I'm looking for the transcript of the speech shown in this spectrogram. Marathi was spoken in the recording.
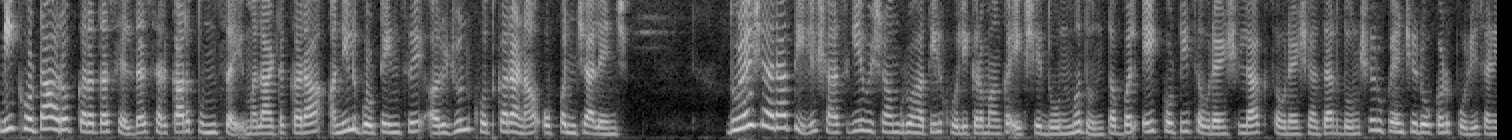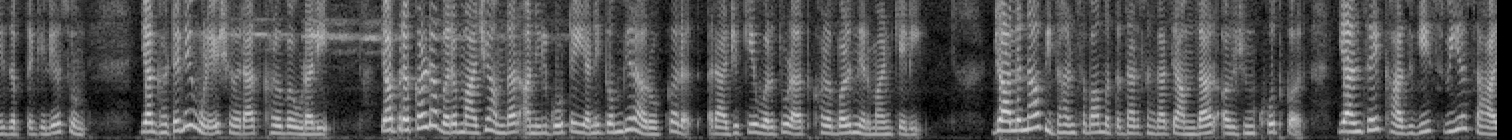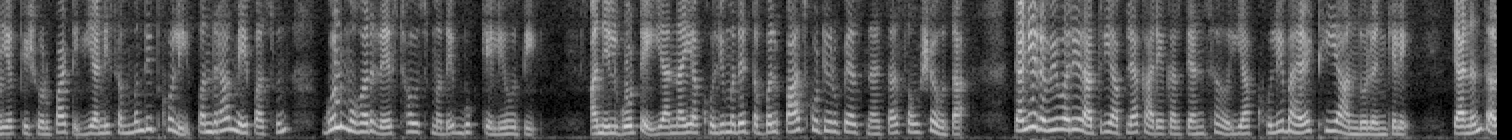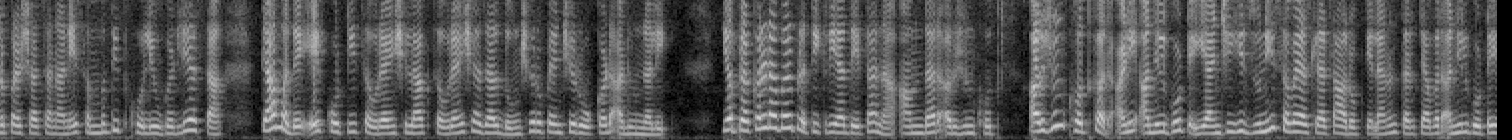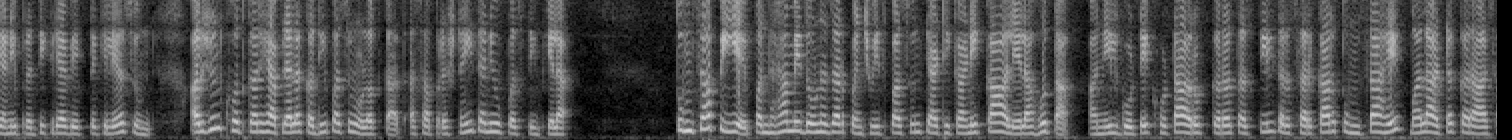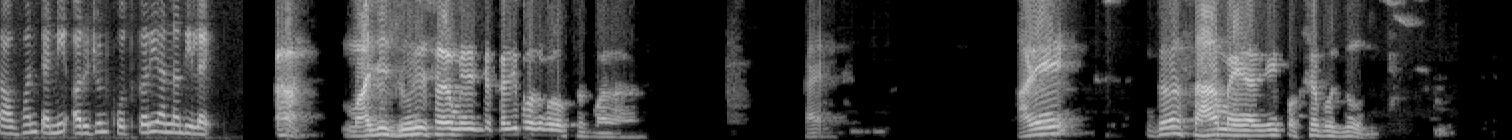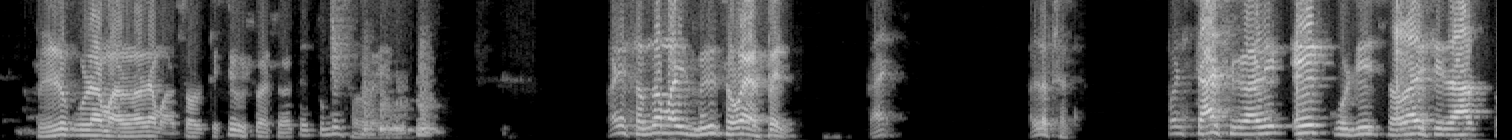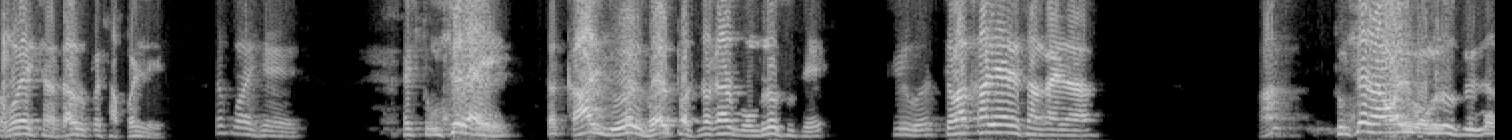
मी खोटा आरोप करत असेल तर सरकार तुमचंय. मला अटक करा. अनिल गोटेंचे अर्जुन खोतकरांना ओपन चॅलेंज. धुळे शहरातील शासकीय विश्रामगृहातील खोली क्रमांक एकशे दोनमधून तब्बल एक कोटी चौऱ्याऐंशी लाख चौऱ्याऐंशी हजार दोनशे रुपयांची रोकड पोलिसांनी जप्त केली असून या घटनेमुळे शहरात खळबळ उडाली. या प्रकरणावर माजी आमदार अनिल गोटे यांनी गंभीर आरोप करत राजकीय वर्तुळात खळबळ निर्माण केली. जालना विधानसभा मतदारसंघाचे आमदार अर्जुन खोतकर यांचे खाजगी स्वीय सहाय्यक किशोर पाटील यांनी संबंधित खोली पंधरा मे पासून गुलमोहर रेस्ट हाऊसमध्ये बुक केली होती. अनिल गोटे यांना या खोलीमध्ये तब्बल पाच कोटी रुपये असण्याचा संशय होता. त्यांनी रविवारी रात्री आपल्या कार्यकर्त्यांसह या खोलीबाहेर ठिय्या आंदोलन केले. त्यानंतर प्रशासनाने संबंधित खोली उघडली असता त्यामध्ये एक कोटी चौऱ्याऐंशी लाख चौऱ्याऐंशी हजार दोनशे रुपयांची रोकड आढळून आली. या प्रकरणावर प्रतिक्रिया देताना आमदार अर्जुन खोत अर्जुन खोतकर आणि अनिल गोटे यांची ही जुनी सवय असल्याचा आरोप केल्यानंतर त्यावर अनिल गोटे यांनी प्रतिक्रिया व्यक्त केली असून अर्जुन खोतकर हे आपल्याला कधीपासून ओळखतात असा प्रश्नही त्यांनी उपस्थित केला. तुमचा पीए पंधरा मे दोन हजार पंचवीसपासून त्या ठिकाणी का आलेला होता? अनिल गोटे खोटा आरोप करत असतील तर सरकार तुमचं आहे मला अटक करा असं आव्हान त्यांनी अर्जुन खोतकर यांना दिलंय. माझी जुनी सवय म्हणजे ते कधीपासून ओळखतात मला? काय? आणि जर सहा महिन्यांनी पक्ष बदलून प्रेरक मारणाऱ्या माणसावर किती विश्वास ठेवा ते तुम्ही ठरवायचे आणि समजा माझी जुनी सवय असेल काय? लक्षात. पण त्या ठिकाणी एक कोटी चौऱ्याऐंशी लाख चौऱ्याऐंशी हजार रुपये सापडले. तर कोणाचे? हे तुमचे नाही तर काल दिवसभर पत्रकार बोंबलत होते. तेव्हा काल यायला सांगायला? हा? तुमच्या नावाने बोंबलत होते ना?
